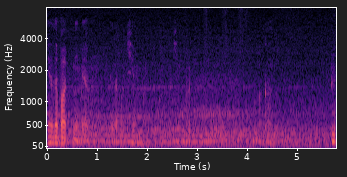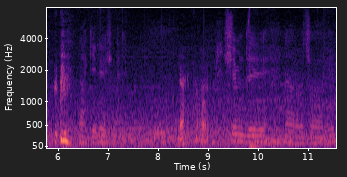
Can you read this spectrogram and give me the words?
Ya da bakmayayım ya. Ya da bakayım bak. Bakayım bak. Bakalım. Heh geliyor şimdi. Heh tamamdır. Şimdi ne araba çağırayım?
